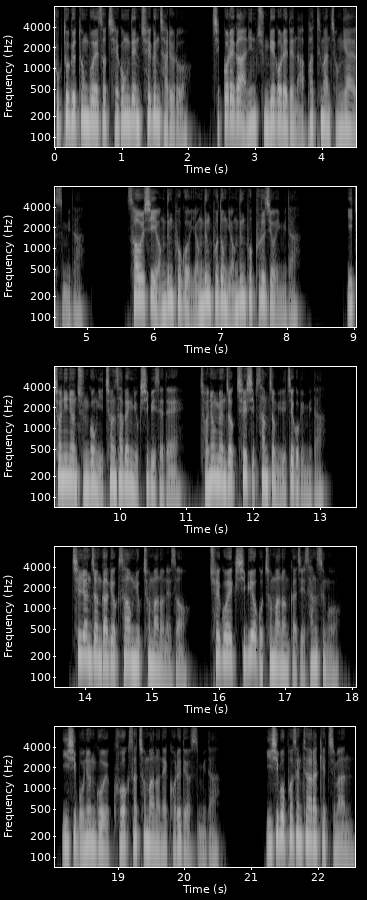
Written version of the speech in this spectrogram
국토교통부에서 제공된 최근 자료로 직거래가 아닌 중개거래된 아파트만 정리하였습니다. 서울시 영등포구 영등포동 영등포 푸르지오입니다. 2002년 준공 2462세대, 전용 면적 73.1제곱입니다. 7년 전 가격 4억 6천만 원에서 최고액 12억 5천만 원까지 상승 후 25년 9월 9억 4천만 원에 거래되었습니다. 25% 하락했지만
